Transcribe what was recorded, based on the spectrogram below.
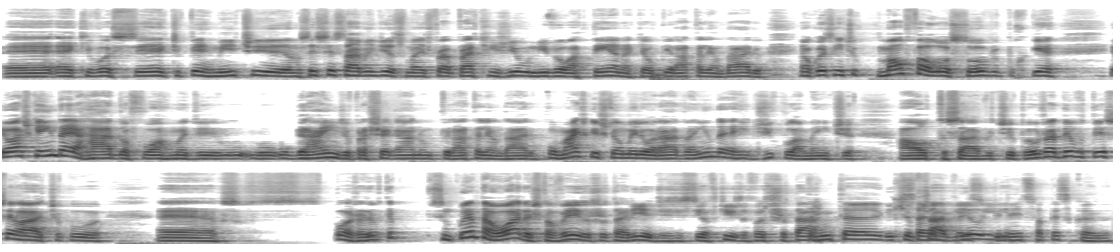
é, é, que você te permite, eu não sei se vocês sabem disso, mas para atingir o nível Atena, que é o pirata lendário, é uma coisa que a gente mal falou sobre, porque eu acho que ainda é errado a forma de o, o grind para chegar no pirata lendário, por mais que eles tenham melhorado, ainda é ridiculamente alto, sabe? Tipo, eu já devo ter, sei lá, tipo, é, Pô, já devo ter 50 horas, talvez, eu chutaria de Sea of Thieves, se eu fosse chutar. 30 e, tipo, sabe, eu, só pescando.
